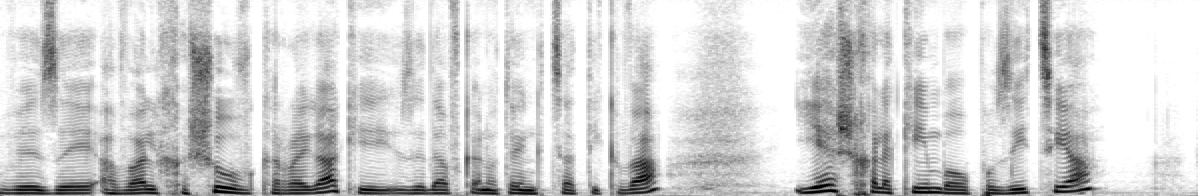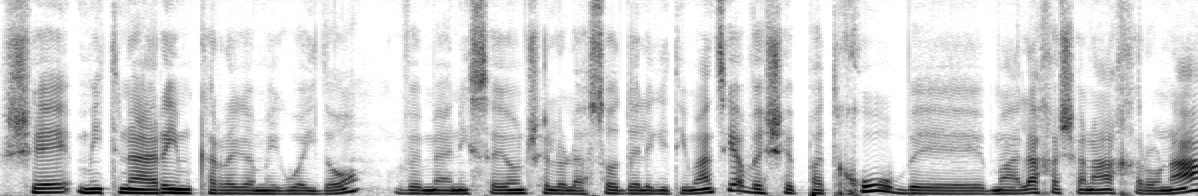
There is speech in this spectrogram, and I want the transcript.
וזה אבל חשוב כרגע, כי זה דווקא נותן קצת תקווה, יש חלקים באופוזיציה שמתנערים כרגע מגוואידו, ומהניסיון שלו לעשות דה-לגיטימציה, ושפתחו במהלך השנה האחרונה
